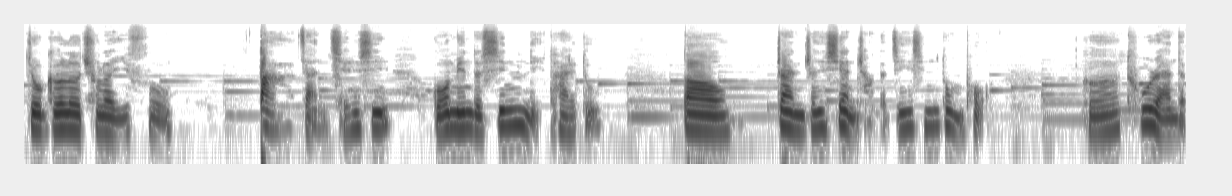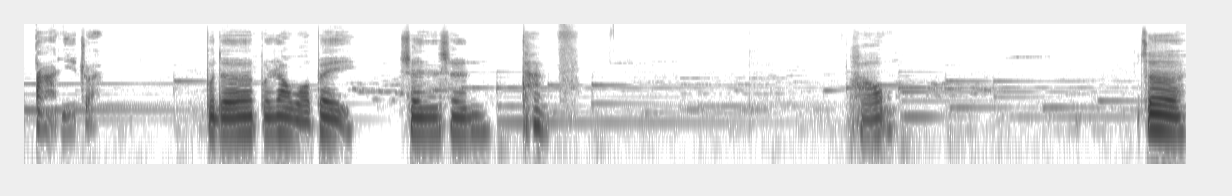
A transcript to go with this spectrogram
就勾勒出了一幅大战前夕国民的心理态度，到战争现场的惊心动魄和突然的大逆转，不得不让我被深深叹服。好。这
